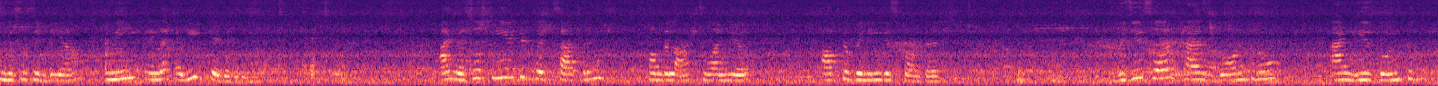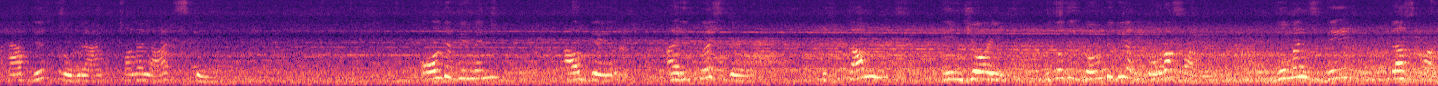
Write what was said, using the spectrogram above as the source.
Mrs. India, queen in the elite category. I'm associated with Saffron from the last one year after winning this contest. Vijay sir has gone through and he is going to have this program on a large scale. All the women out there, I request them to come enjoy because it's going to be a lot of fun. Women's Day plus fun.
